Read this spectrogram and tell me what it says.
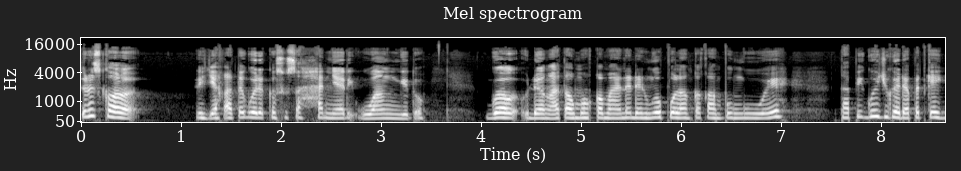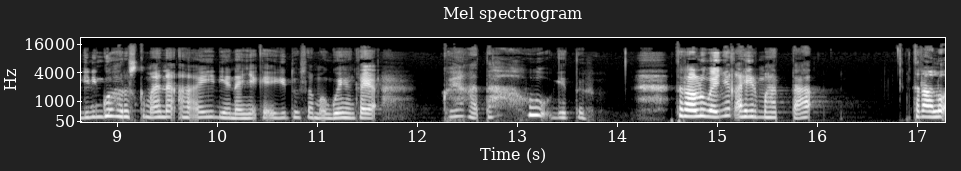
Terus kalau di Jakarta gue udah kesusahan nyari uang gitu. Gue udah nggak tahu mau ke mana dan gue pulang ke kampung gue. Tapi gue juga dapat kayak gini gue harus ke mana? Ay dia nanya kayak gitu sama gue yang kayak gue nggak tahu gitu. Terlalu banyak air mata terlalu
